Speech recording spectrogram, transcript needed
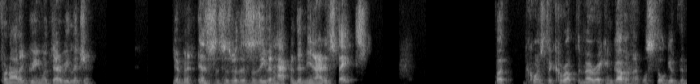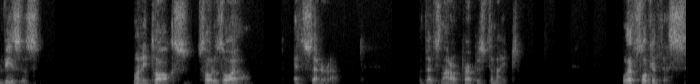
for not agreeing with their religion. There have been instances where this has even happened in the United States. But of course, the corrupt American government will still give them visas money talks, so does oil, etc. But that's not our purpose tonight. Let's look at this.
